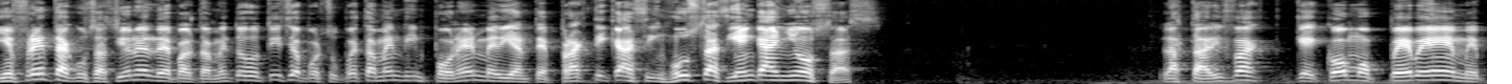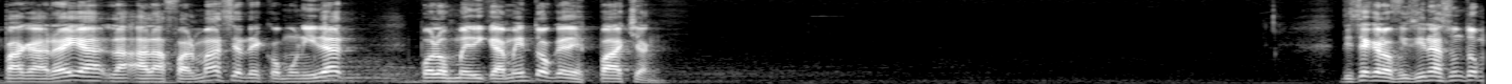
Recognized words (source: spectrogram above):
y enfrenta acusaciones del Departamento de Justicia por supuestamente imponer mediante prácticas injustas y engañosas las tarifas que como PBM pagará a, a las farmacias de comunidad por los medicamentos que despachan. Dice que la Oficina de Asuntos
